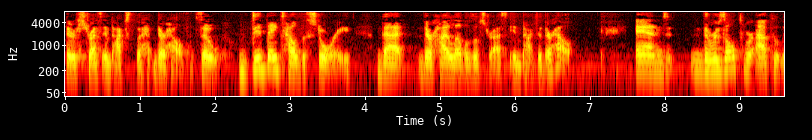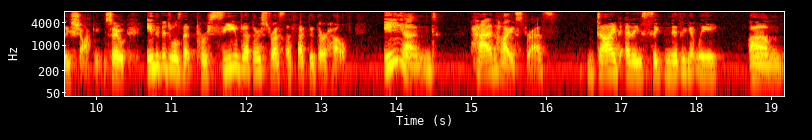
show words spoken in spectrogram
their stress impacts the, their health. So, did they tell the story that their high levels of stress impacted their health? And the results were absolutely shocking. So, individuals that perceived that their stress affected their health and had high stress died at a significantly um,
